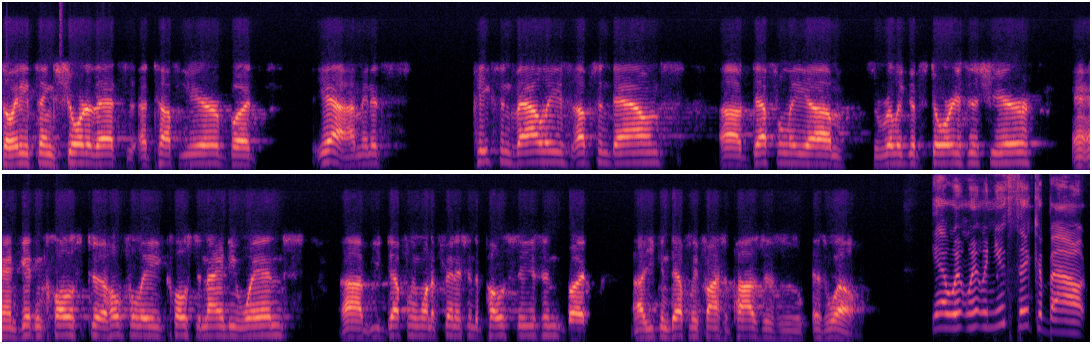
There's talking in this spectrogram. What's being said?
So anything short of that's a tough year. But yeah, I mean it's peaks and valleys, ups and downs. Uh, definitely um, some really good stories this year, and, getting close to hopefully close to 90 wins. Uh, you definitely want to finish in the postseason, but uh, you can definitely find some positives as, well. Yeah, when, when, when you think about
